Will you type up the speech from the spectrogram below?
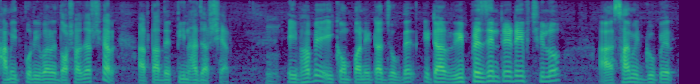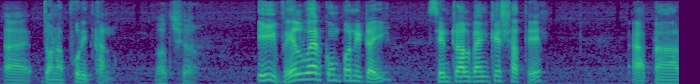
হামিদ পরিবারের দশ হাজার শেয়ার আর তাদের তিন হাজার শেয়ার। এইভাবে এই কোম্পানিটা যোগ দেয়। এটার রিপ্রেজেন্টেটিভ ছিল সামিট গ্রুপের জনাব ফরিদ খান। আচ্ছা। এই ওয়েলওয়্যার কোম্পানিটাই সেন্ট্রাল ব্যাংকের সাথে আপনার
